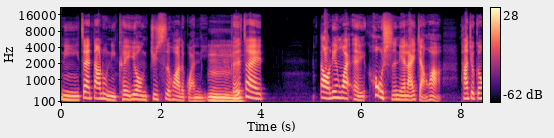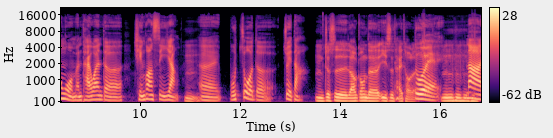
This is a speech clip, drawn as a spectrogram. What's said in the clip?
你在大陆你可以用军事化的管理。嗯嗯，可是，在到另外哎后十年来讲话。他就跟我们台湾的情况是一样，嗯，呃，不做的最大，嗯，就是劳工的意识抬头了，对，嗯哼哼，那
